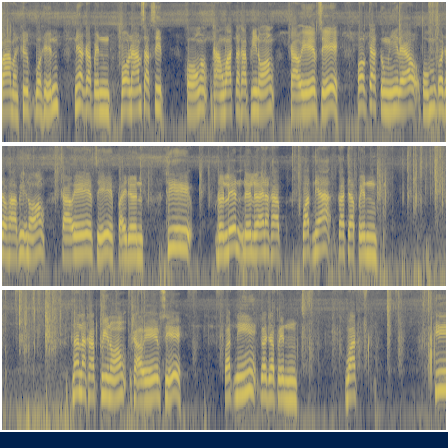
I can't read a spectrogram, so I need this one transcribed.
ปลามันคือบ่เห็น เนี่ยก็เป็นบ่อน้ำศักดิ์สิทธิ์ของทางวัดนะครับ พี่น้องชาวเอฟซีออกจากตรงนี้แล้ว ผมก็จะพาพี่น้องชาวเอฟซีไปเดินที่เดินเล่นเรื่อยๆนะครับ วัดเนี้ยก็จะเป็น นั่นนะครับพี่น้องชาวเอฟซีวัดนี้ก็จะเป็นวัดที่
